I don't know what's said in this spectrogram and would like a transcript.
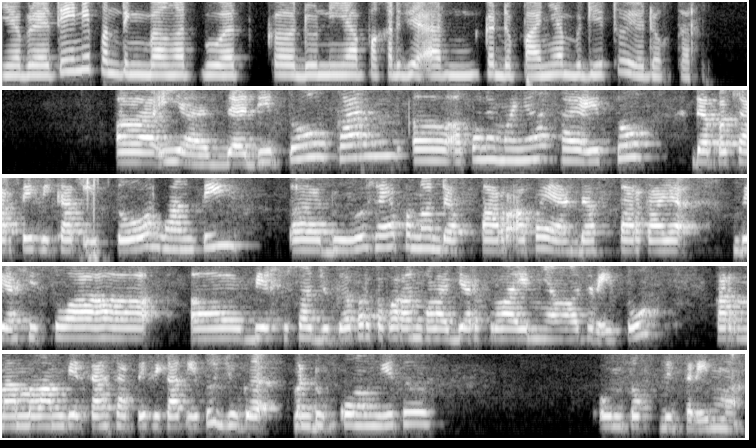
Ya berarti ini penting banget buat ke dunia pekerjaan ke depannya begitu ya dokter? Uh, iya, jadi tuh kan uh, apa namanya saya itu dapat sertifikat itu nanti uh, dulu saya pernah daftar apa ya daftar kayak beasiswa uh, beasiswa juga pertukaran pelajar selain yang Mesir itu karena melampirkan sertifikat itu juga mendukung gitu untuk diterima.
